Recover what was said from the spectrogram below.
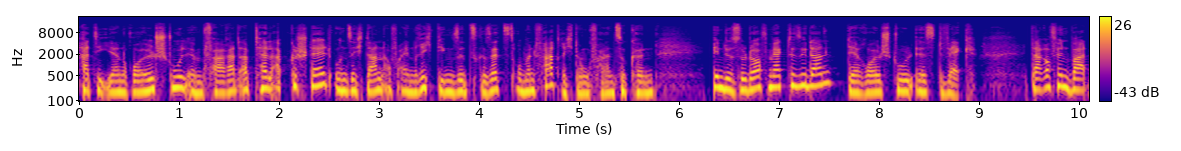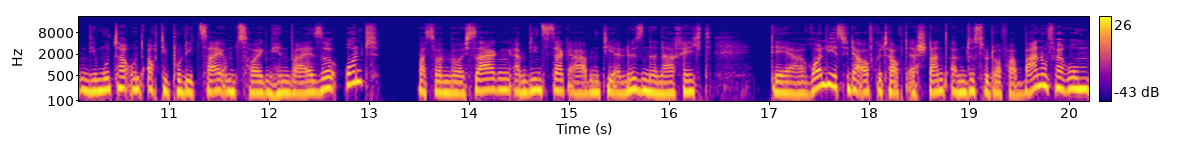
hatte ihren Rollstuhl im Fahrradabteil abgestellt und sich dann auf einen richtigen Sitz gesetzt, um in Fahrtrichtung fahren zu können. In Düsseldorf merkte sie dann, der Rollstuhl ist weg. Daraufhin baten die Mutter und auch die Polizei um Zeugenhinweise und was sollen wir euch sagen? Am Dienstagabend die erlösende Nachricht. Der Rolli ist wieder aufgetaucht. Er stand am Düsseldorfer Bahnhof herum,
